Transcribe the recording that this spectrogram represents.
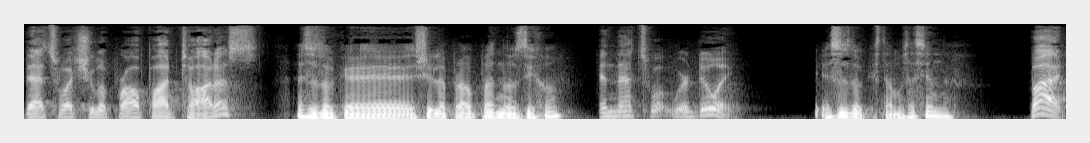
That's what Srila Prabhupada taught us, Eso es lo que Srila Prabhupada nos dijo. and that's what we're doing. Y eso es lo que estamos haciendo. But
